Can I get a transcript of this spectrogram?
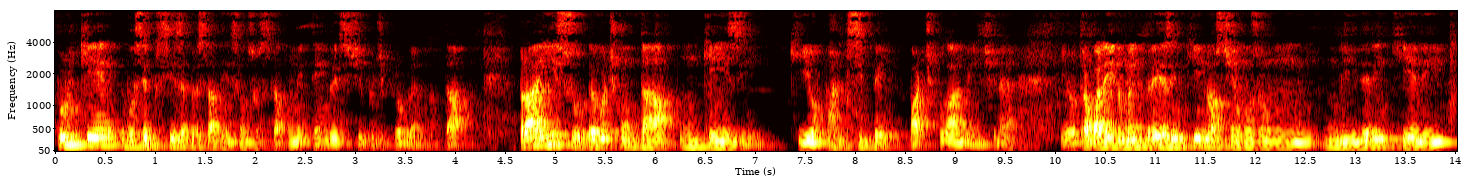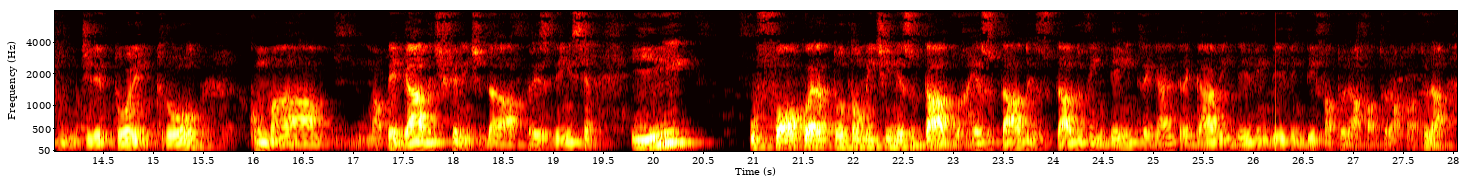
Porque você precisa prestar atenção se você está cometendo esse tipo de problema, tá? Para isso, eu vou te contar um case que eu participei particularmente, né? Eu trabalhei numa empresa em que nós tínhamos um, um líder em que ele, um diretor entrou com uma, uma pegada diferente da presidência e o foco era totalmente em resultado. Resultado, resultado, vender, entregar, entregar, vender, vender, vender, faturar, faturar, faturar.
